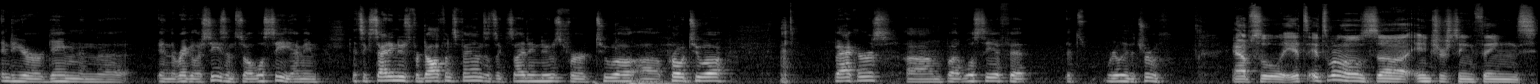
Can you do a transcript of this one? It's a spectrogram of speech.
into your game in the in the regular season. So we'll see. I mean, it's exciting news for Dolphins fans. It's exciting news for Tua, uh, pro Tua backers. Um, but we'll see if it it's really the truth. Absolutely, it's it's one of those uh, interesting things.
